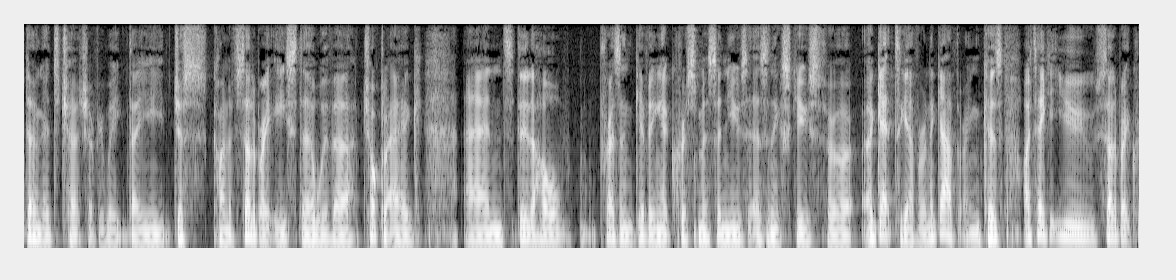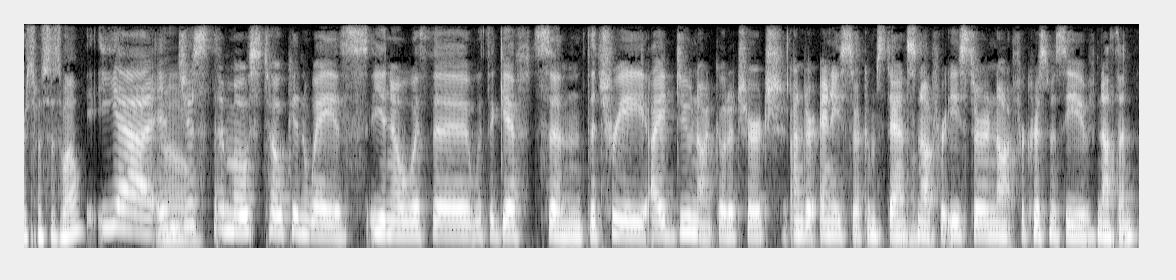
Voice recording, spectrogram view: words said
don't go to church every week. They just kind of celebrate Easter with a chocolate egg and do the whole present giving at Christmas and use it as an excuse for a get together and a gathering. Because I take it you celebrate Christmas as well. Yeah, in oh. just the most token ways, you know, with the with the gifts and the tree. I do not go to church under any circumstance, mm-hmm. not for Easter, not for Christmas receive nothing.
